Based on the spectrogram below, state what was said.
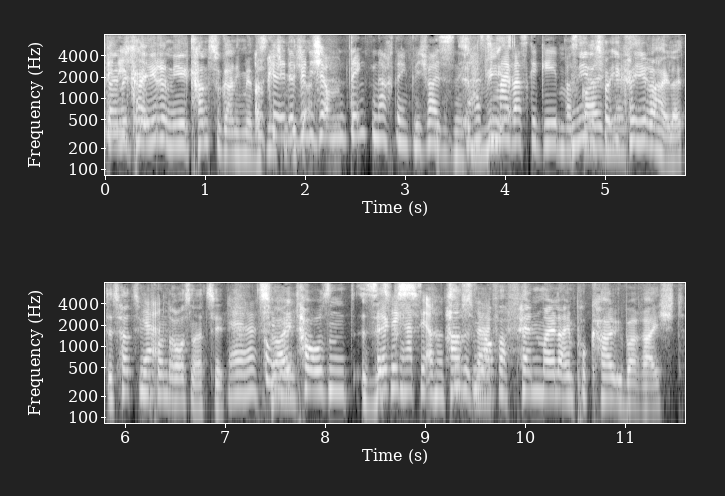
deine Karriere, nee, kannst du gar nicht mehr wissen. Okay, da bin ich am Denken, Nachdenken. Ich weiß es nicht. du hast wie- ihm mal was gegeben, was Nee, das war ihr. Karrierehighlight. Das hat sie mir Ja. von draußen erzählt. Ja, ja. 2006 Deswegen hat sie auch nur hast du mir auf der Fanmeile einen Pokal überreicht.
